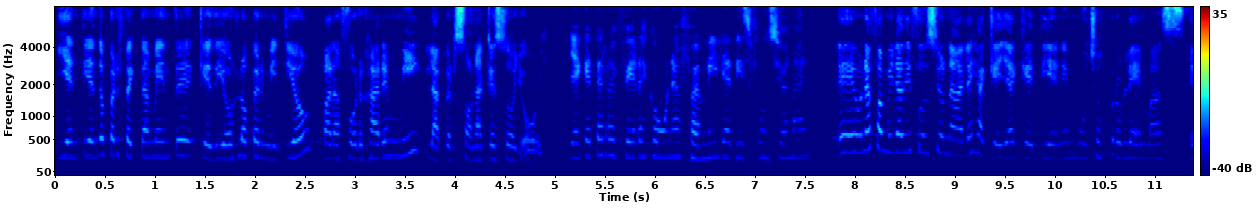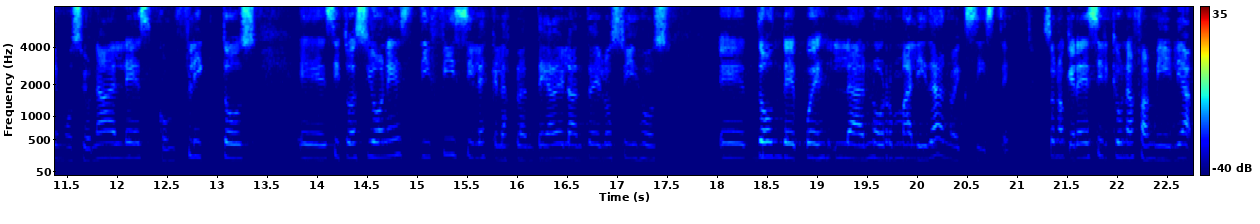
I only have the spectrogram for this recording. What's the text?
y entiendo perfectamente que Dios lo permitió para forjar en mí la persona que soy hoy. ¿Y a qué te refieres con una familia disfuncional? Eh, una familia disfuncional es aquella que tiene muchos problemas emocionales, conflictos, eh, situaciones difíciles que las plantea delante de los hijos, eh, donde pues la normalidad no existe. Eso no quiere decir que una familia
